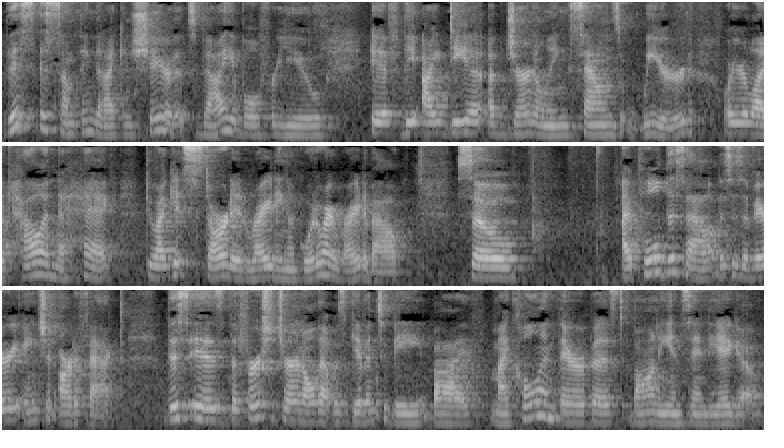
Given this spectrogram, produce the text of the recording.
this is something that I can share that's valuable for you if the idea of journaling sounds weird or you're like, how in the heck do I get started writing? Like, what do I write about? So I pulled this out. This is a very ancient artifact. This is the first journal that was given to me by my colon therapist, Bonnie, in San Diego.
